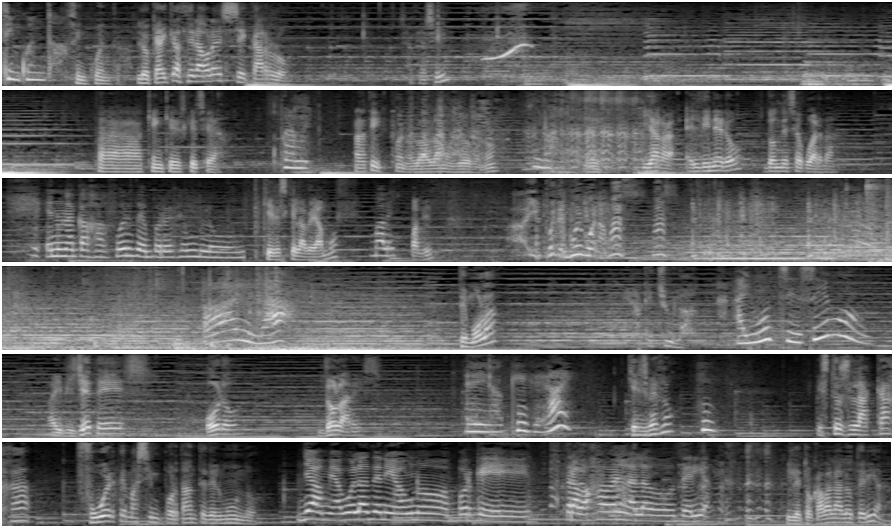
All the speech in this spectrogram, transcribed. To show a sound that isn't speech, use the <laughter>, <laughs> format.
50. 50. Lo que hay que hacer ahora es secarlo. ¿Se hace así? ¿Para quién quieres que sea? Para mí. Para ti. Bueno, lo hablamos luego, ¿no? Vale. Y ahora, el dinero, ¿dónde se guarda? En una caja fuerte, por ejemplo. ¿Quieres que la veamos? Vale. Vale. ¡Ay, puede! Muy buena, más, más. ¡Hala! ¿Te mola? Mira qué chula. Hay muchísimo. Hay billetes, oro, dólares. ¿Y aquí qué hay? ¿Quieres verlo? Esto es la caja fuerte más importante del mundo. Ya, mi abuela tenía uno porque trabajaba en la lotería. ¿Y le tocaba la lotería?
